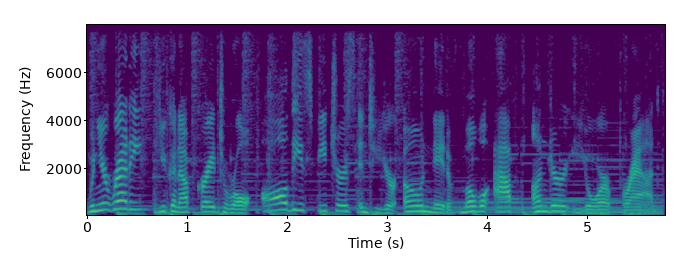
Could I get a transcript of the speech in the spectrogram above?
When you're ready, you can upgrade to roll all these features into your own native mobile app under your brand.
